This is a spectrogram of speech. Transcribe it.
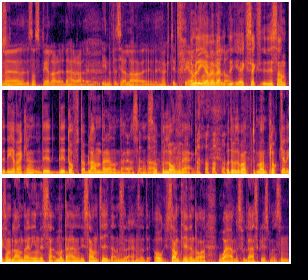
som, eh, som spelar det här eh, inofficiella eh, högtidsspelet. Men det är väl Armageddon. väldigt, det är, exakt, det är sant, det är verkligen, det, det doftar blandaren om det här alltså. Ja. Så på lång väg. och då, man, man plockar liksom blandaren in i, modern, i samtiden. Sådär. Så att, och samtidigt då Whams Last Christmas. Mm.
